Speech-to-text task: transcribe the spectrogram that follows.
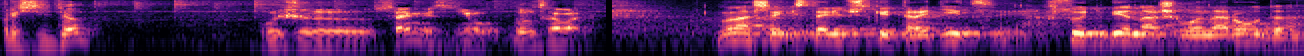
Президент? Вы же сами за него голосовали. В нашей исторической традиции, в судьбе нашего народа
